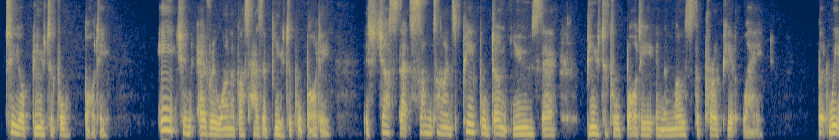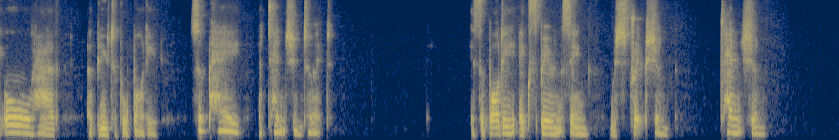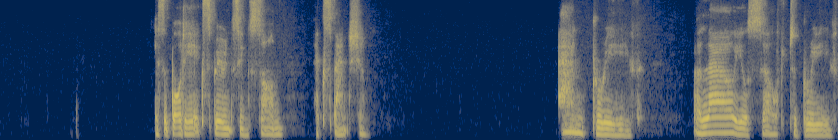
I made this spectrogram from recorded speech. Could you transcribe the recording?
to your beautiful body. Each and every one of us has a beautiful body. It's just that sometimes people don't use their beautiful body in the most appropriate way. But we all have a beautiful body. So pay attention to it. It's a body experiencing restriction, tension. It's a body experiencing some expansion. And breathe. Allow yourself to breathe,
